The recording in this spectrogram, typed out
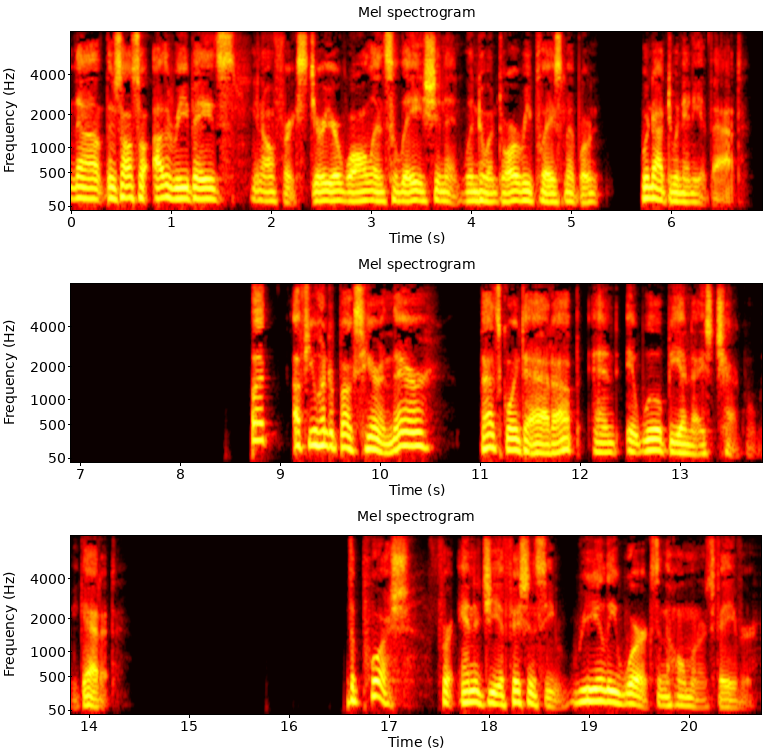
Now, there's also other rebates, you know, for exterior wall insulation and window and door replacement. We're, we're not doing any of that. But a few hundred bucks here and there, that's going to add up and it will be a nice check when we get it. The push for energy efficiency really works in the homeowner's favor.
